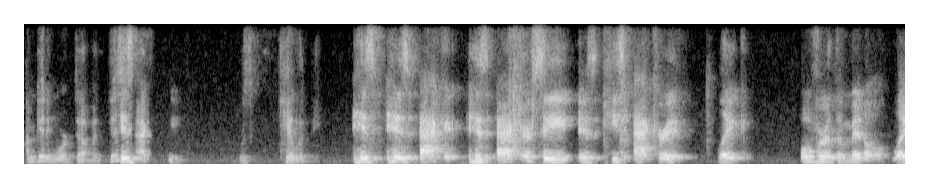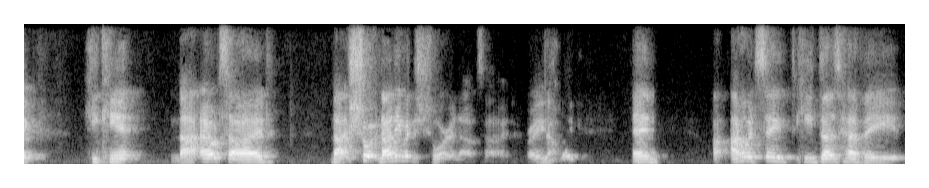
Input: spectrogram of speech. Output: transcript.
I'm getting worked up, but this his, actually was killing me. His his ac- his accuracy is he's accurate like over the middle. Like he can't not outside, not short, not even short and outside, right? No. Like, and I would say he does have a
